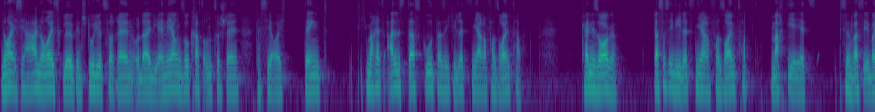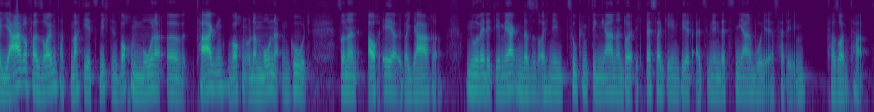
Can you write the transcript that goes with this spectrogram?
neues Jahr, neues Glück ins Studio zu rennen oder die Ernährung so krass umzustellen, dass ihr euch denkt, ich mache jetzt alles das gut, was ich die letzten Jahre versäumt habe. Keine Sorge. Das, was ihr die letzten Jahre versäumt habt, macht ihr jetzt, beziehungsweise was ihr über Jahre versäumt habt, macht ihr jetzt nicht in Wochen, Monat, äh, Tagen, Wochen oder Monaten gut, sondern auch eher über Jahre. Nur werdet ihr merken, dass es euch in den zukünftigen Jahren dann deutlich besser gehen wird, als in den letzten Jahren, wo ihr es halt eben versäumt habt.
